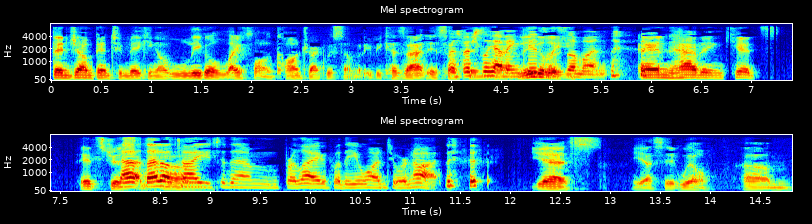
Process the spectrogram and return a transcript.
than jump into making a legal lifelong contract with somebody because that is something especially having legally, kids with someone and having kids It's just that that'll um, tie you to them for life, whether you want to or not. Yes, yes, it will. Um,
